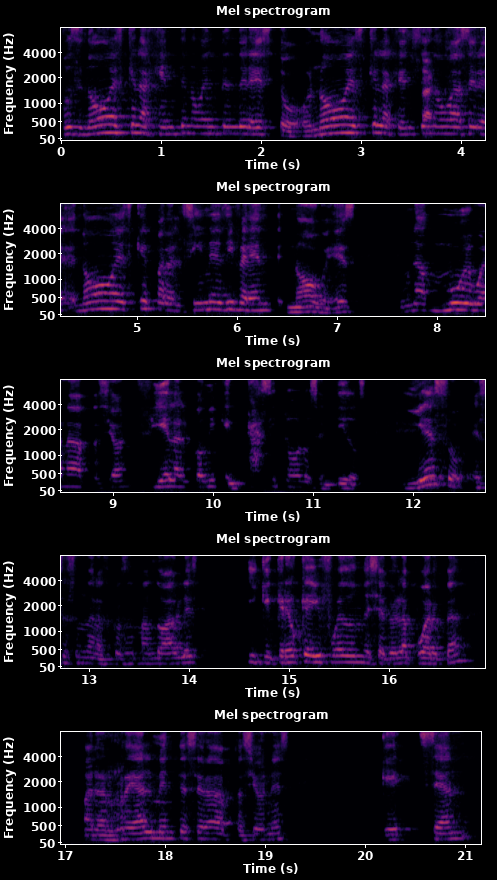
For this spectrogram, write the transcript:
pues no, es que la gente no va a entender esto, o no, es que la gente no va a hacer, no, es que para el cine es diferente, no, güey, es una muy buena adaptación, fiel al cómic en casi todos los sentidos. Y eso, eso es una de las cosas más loables y que creo que ahí fue donde se abrió la puerta para realmente hacer adaptaciones que sean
